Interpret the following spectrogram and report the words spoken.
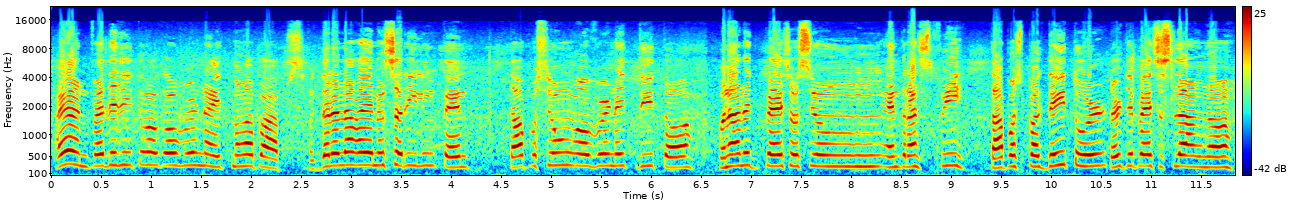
Ayan, pwede dito mag-overnight mga paps. Magdala lang kayo ng sariling tent. Tapos yung overnight dito, 100 pesos yung entrance fee. Tapos pag day tour, 30 pesos lang, no?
